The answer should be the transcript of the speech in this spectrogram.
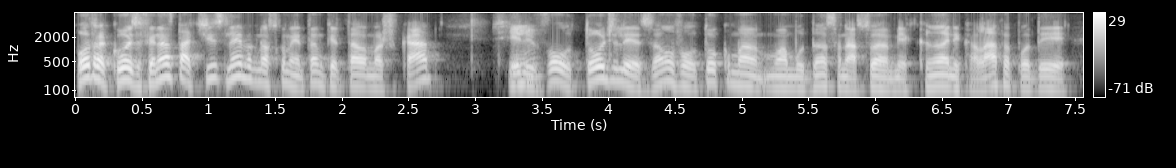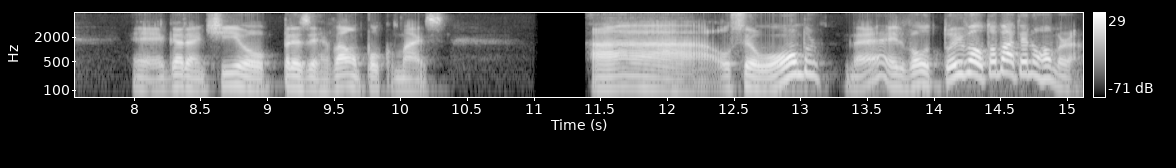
Outra coisa, Fernando Tatis, lembra que nós comentamos que ele estava machucado? Sim. Ele voltou de lesão, voltou com uma, uma mudança na sua mecânica lá para poder é, garantir ou preservar um pouco mais a, o seu ombro, né? Ele voltou e voltou batendo no home run.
